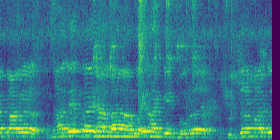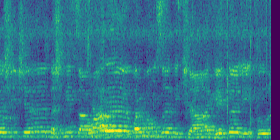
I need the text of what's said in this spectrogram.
तिसरा प्रकार झाले तयाला वैराग्य थोर. शुद्ध मार्ग शिष्य दशमीचा वार परमहंस दीक्षा घेतली थोर.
